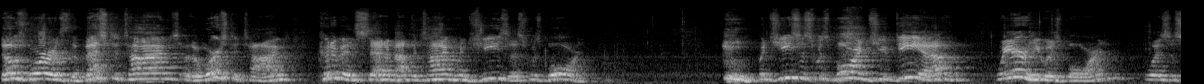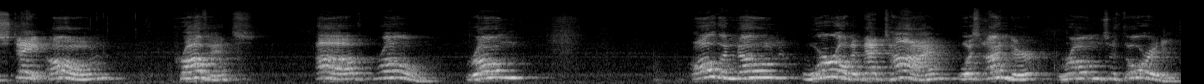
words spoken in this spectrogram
those words, the best of times or the worst of times, could have been said about the time when Jesus was born. when Jesus was born, Judea, where he was born, was a state owned province of Rome. Rome, all the known world at that time was under Rome's authority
